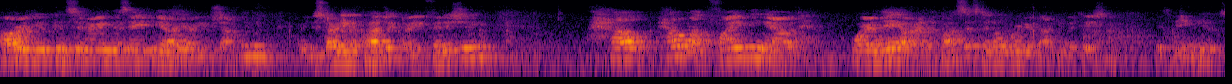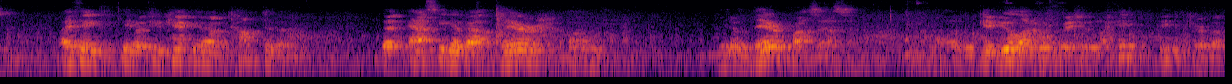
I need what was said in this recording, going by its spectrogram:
are you considering this API? Are you shopping? Are you starting a project? Are you finishing? How, how about finding out where they are in the process to know where your documentation is being used? I think, you know, if you can't get out and talk to them, that asking about their, um, you know, their process uh, will give you a lot of information and like, hey, they do care about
